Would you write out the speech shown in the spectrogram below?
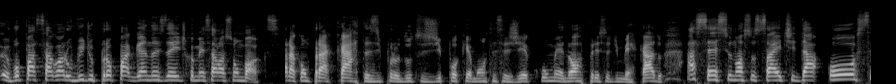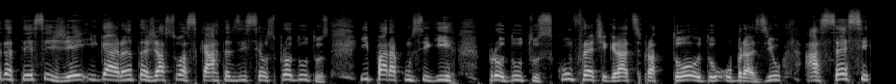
eu vou, passar agora o vídeo propaganda antes da gente começar nosso unbox. Para comprar cartas e produtos de Pokémon TCG com o menor preço de mercado, acesse o nosso site da Ostra TCG e garanta já suas cartas e seus produtos. E para conseguir produtos com frete grátis para todo o Brasil. Acesse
